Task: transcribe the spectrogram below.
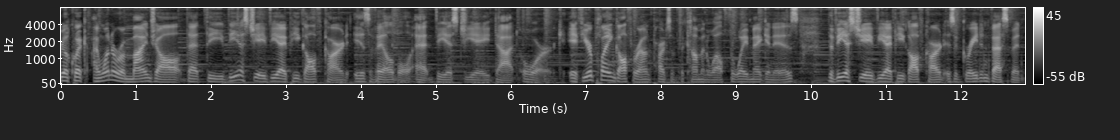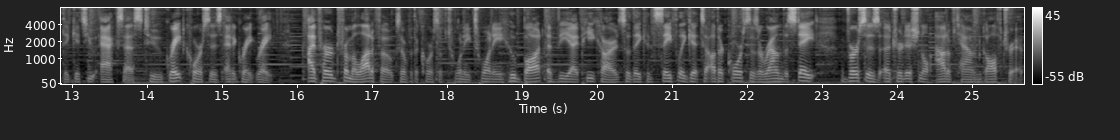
Real quick, I want to remind y'all that the VSGA VIP golf card is available at VSGA.org. If you're playing golf around parts of the Commonwealth the way Megan is, the VSGA VIP golf card is a great investment that gets you access to great courses at a great rate. I've heard from a lot of folks over the course of 2020 who bought a VIP card so they could safely get to other courses around the state versus a traditional out of town golf trip.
